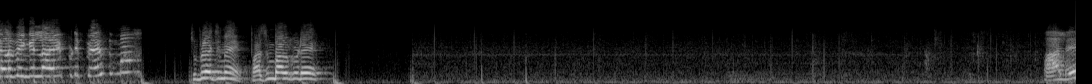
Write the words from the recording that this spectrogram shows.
கலதைங்க எல்லாம் எப்படி பேசுமா? சுப்புலட்சுமி பசும்பால் கொடு. பாலு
